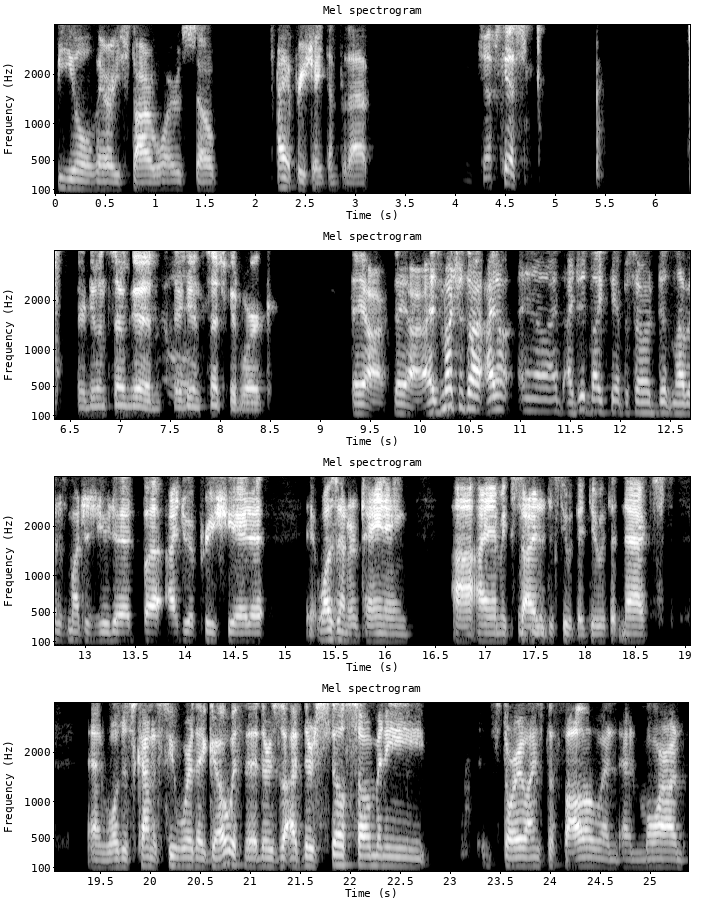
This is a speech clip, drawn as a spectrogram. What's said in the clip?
feel very Star Wars. So I appreciate them for that. Jeff's kiss they're doing so good they're doing such good work They are. They are. As much as I, I don't, you know, I, I did like the episode. Didn't love it as much as you did, but I do appreciate it. It was entertaining. Uh, I am excited to see what they do with it next, and we'll just kind of see where they go with it. There's, uh, there's still so many storylines to follow, and and more on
